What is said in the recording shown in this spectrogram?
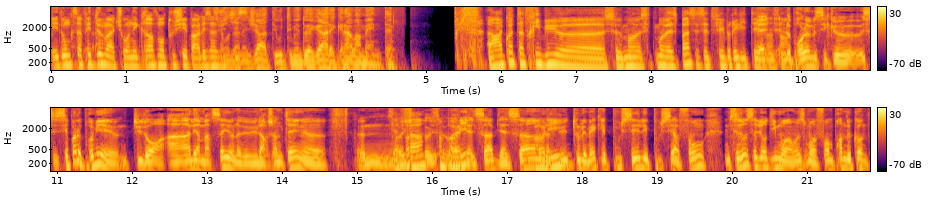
et donc ça fait deux matchs où on est gravement touché par les injustices. Alors, à quoi t'attribues euh, ce cette mauvaise passe et cette fébrilité, Vincent? le problème, c'est que c'est pas le premier. Tudor à aller à Marseille, on avait vu l'Argentin, euh, euh, Bielsa, ouais, Sampaoli. Bielsa, Bielsa, on a vu tous les mecs les pousser, les pousser à fond. Une saison, ça dure 10 mois, 11 mois. Faut en prendre compte.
